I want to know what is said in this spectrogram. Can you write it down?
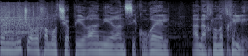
הבינלאומית שעורך עמוס שפירא, אני ערן סיקורל, אנחנו מתחילים.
